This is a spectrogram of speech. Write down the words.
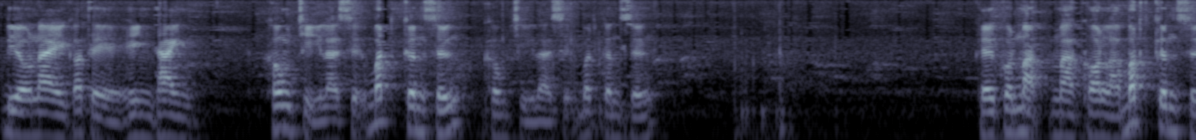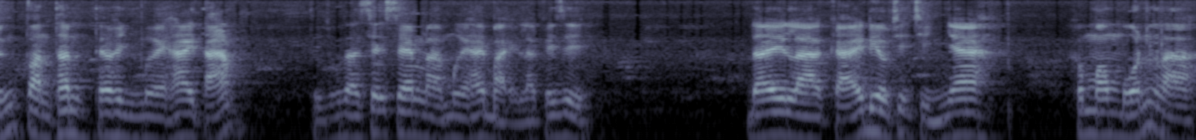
điều này có thể hình thành không chỉ là sự bất cân xứng không chỉ là sự bất cân xứng cái khuôn mặt mà còn là bất cân xứng toàn thân theo hình 128 thì chúng ta sẽ xem là 127 là cái gì. Đây là cái điều trị chỉnh nha. Không mong muốn là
